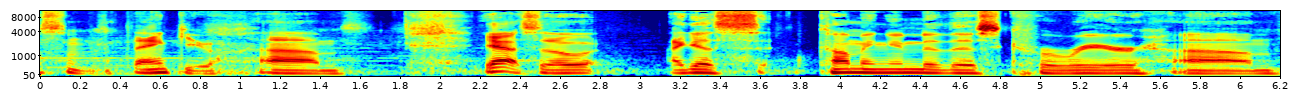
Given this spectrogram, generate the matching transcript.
Awesome. Thank you. Um, yeah, so I guess coming into this career, um,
